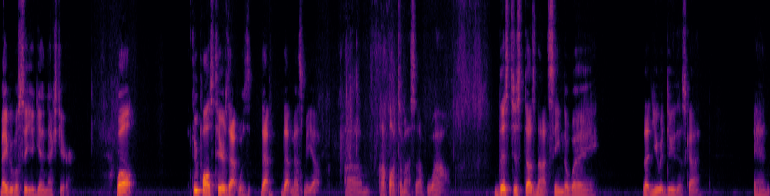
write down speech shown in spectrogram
maybe we'll see you again next year." Well, through Paul's tears, that was that that messed me up. Um, I thought to myself, "Wow, this just does not seem the way that you would do this, God." And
